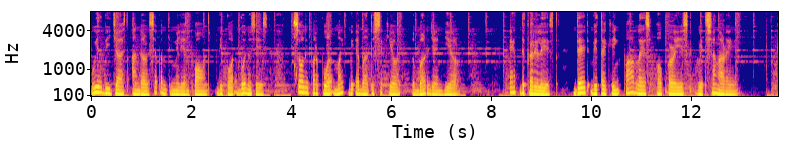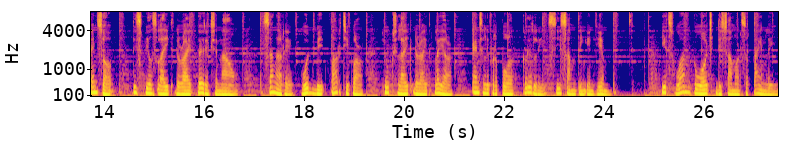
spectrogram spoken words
will be just under 70 million pounds before bonuses, so Liverpool might be able to secure a bargain here. At the very least, they'd be taking far less of a risk with Sangare. And so, this feels like the right direction now. Sangare would be far cheaper, looks like the right player, and Liverpool clearly see something in him. It's one to watch this summer certainly.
